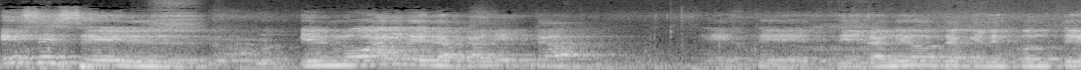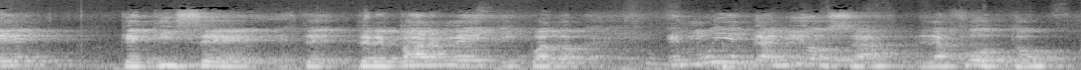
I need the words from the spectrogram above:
Ese es el, el Moai de la caleta, este, de la anécdota que les conté, que quise este, treparme y cuando... Es muy engañosa la foto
